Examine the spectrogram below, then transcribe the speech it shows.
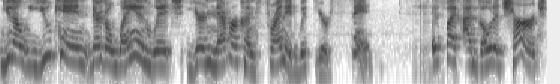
you know, you can, there's a way in which you're never confronted with your sin. Mm-hmm. It's like I go to church,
